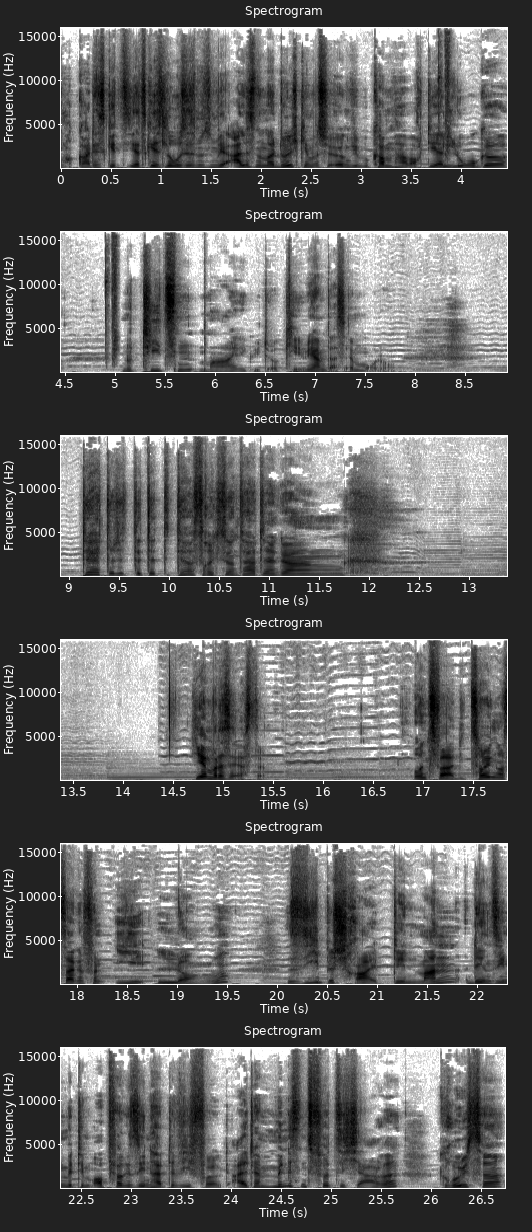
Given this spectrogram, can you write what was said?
Oh Gott, jetzt geht's, jetzt geht's los. Jetzt müssen wir alles nochmal durchgehen, was wir irgendwie bekommen haben. Auch Dialoge, Notizen. Meine Güte, okay, wir haben das. Ermordung. Der Resurrektionstatergang. Hier haben wir das erste. Und zwar die Zeugenaussage von E. Long. Sie beschreibt den Mann, den sie mit dem Opfer gesehen hatte, wie folgt. Alter mindestens 40 Jahre, Größe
